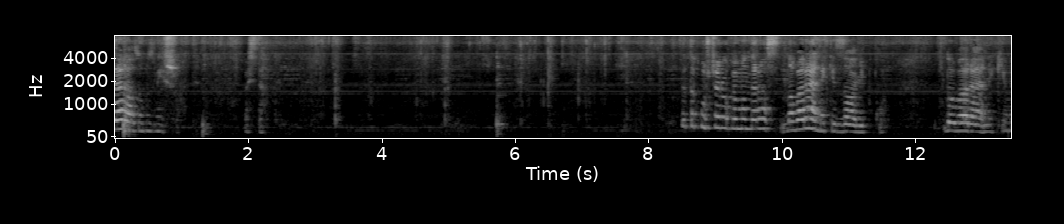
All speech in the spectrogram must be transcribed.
Усе разом змішувати. Ось так. Це таку ще робимо не раз на вареники заліпку до вареників.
